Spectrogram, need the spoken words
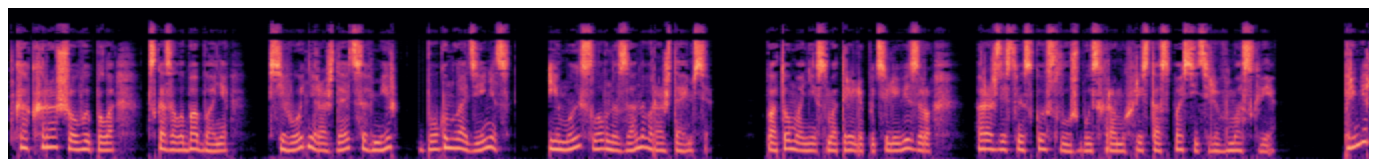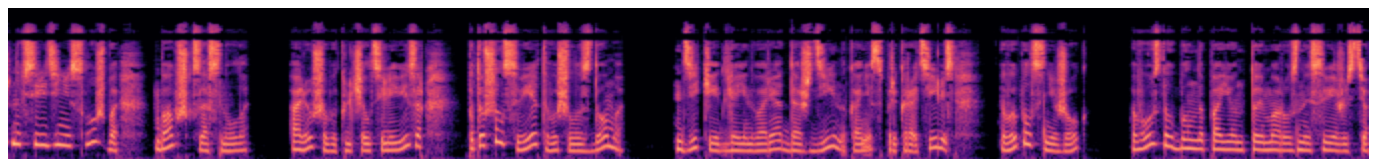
«Как хорошо выпало», — сказала бабаня. «Сегодня рождается в мир Бога-младенец, и мы словно заново рождаемся». Потом они смотрели по телевизору рождественскую службу из храма Христа Спасителя в Москве. Примерно в середине службы бабушка заснула. Алеша выключил телевизор, потушил свет, вышел из дома. Дикие для января дожди наконец прекратились, выпал снежок. Воздух был напоен той морозной свежестью,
